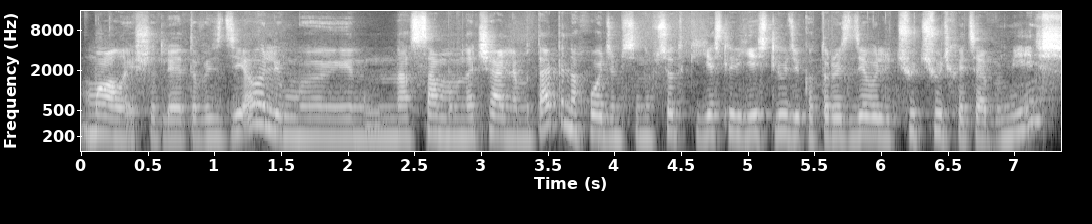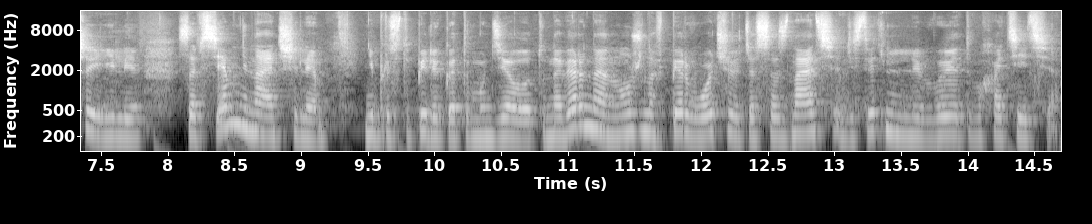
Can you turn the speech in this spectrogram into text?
мало еще для этого сделали. Мы на самом начальном этапе находимся, но все-таки если есть люди, которые сделали чуть-чуть хотя бы меньше или совсем не начали, не приступили к этому делу, то, наверное, нужно в первую очередь осознать, действительно ли вы этого хотите.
